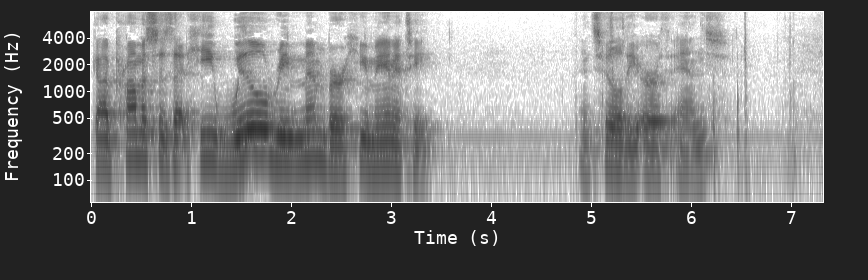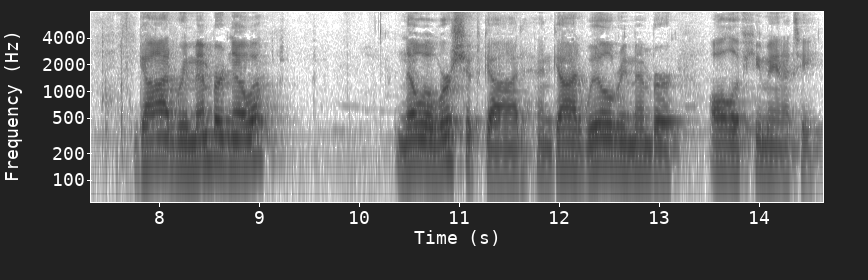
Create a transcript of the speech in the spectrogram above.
God promises that He will remember humanity until the earth ends. God remembered Noah. Noah worshiped God, and God will remember all of humanity.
